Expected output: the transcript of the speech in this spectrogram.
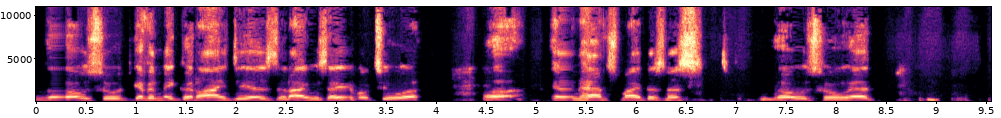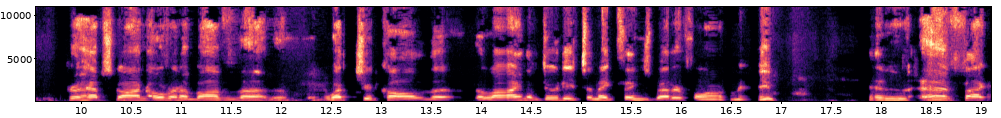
Those who had given me good ideas that I was able to uh, uh, enhance my business. Those who had perhaps gone over and above uh, what you'd call the, the line of duty to make things better for me. And in fact,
